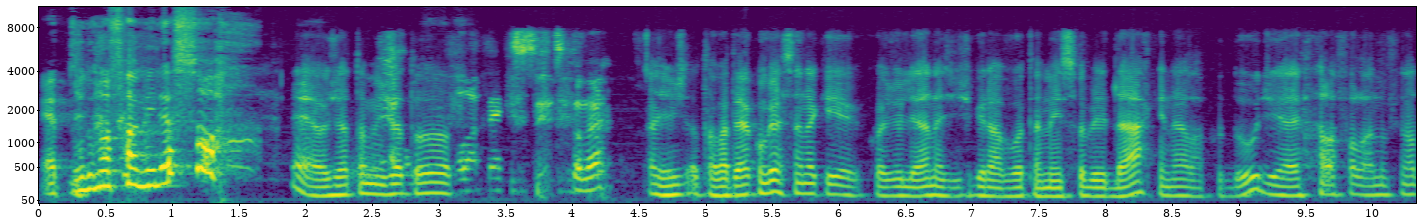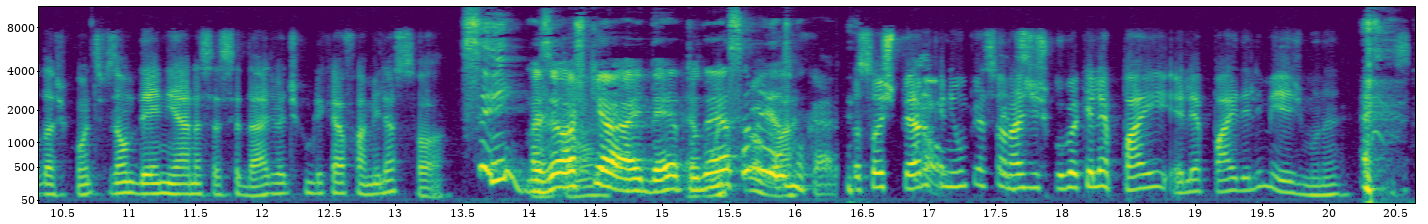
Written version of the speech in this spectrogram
É tudo uma família só. É, eu já também já tô. Né? A gente, eu tava até conversando aqui com a Juliana, a gente gravou também sobre Dark, né, lá pro Dude, e aí ela falou, no final das contas, se fizer um DNA nessa cidade, vai descobrir que é a família só. Sim, mas eu Então, acho que a, ideia toda é, muito essa provável. mesmo, cara. Eu só espero Não, que nenhum personagem descubra que ele é pai, ele é pai dele mesmo, né?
